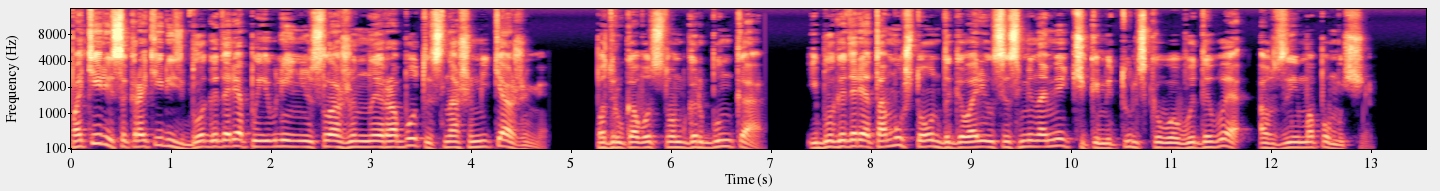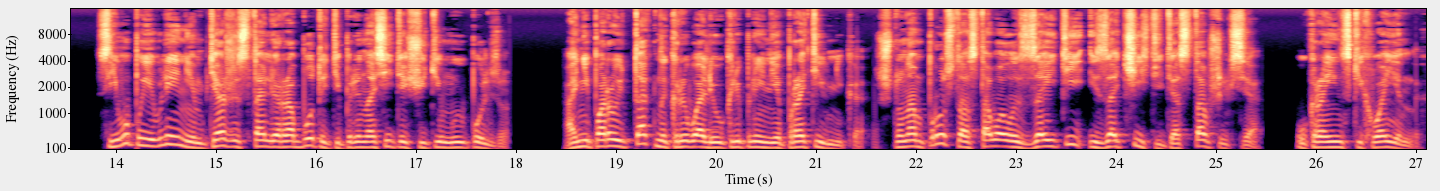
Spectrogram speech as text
Потери сократились благодаря появлению слаженной работы с нашими тяжами под руководством Горбунка и благодаря тому, что он договорился с минометчиками Тульского ВДВ о взаимопомощи. С его появлением тяжи стали работать и приносить ощутимую пользу. Они порой так накрывали укрепление противника, что нам просто оставалось зайти и зачистить оставшихся украинских военных.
